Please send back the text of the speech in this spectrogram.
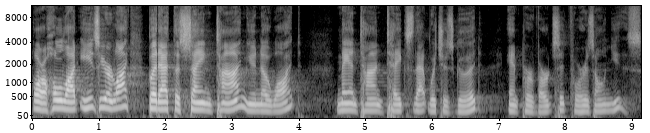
or a whole lot easier in life. But at the same time, you know what? Mankind takes that which is good and perverts it for his own use.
